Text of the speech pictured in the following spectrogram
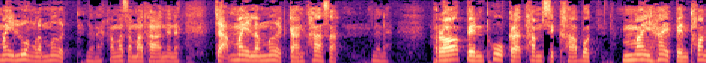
ไม่ล่วงละเมิด เนี่ยนะคำว่าสมทานเนี่ยนะจะไม่ละเมิดการฆ่าสัตว์เนี่ยนะเพราะเป็นผู้กระทำสิกขาบทไม่ให้เป็นท่อน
